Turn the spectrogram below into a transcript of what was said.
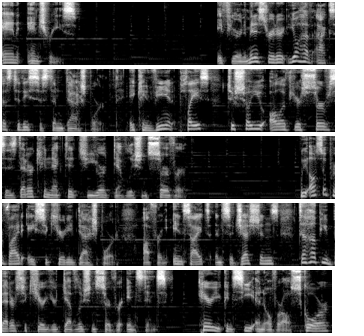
and entries. If you're an administrator, you'll have access to the system dashboard, a convenient place to show you all of your services that are connected to your Devolutions server. We also provide a security dashboard, offering insights and suggestions to help you better secure your Devolutions server instance. Here you can see an overall score,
